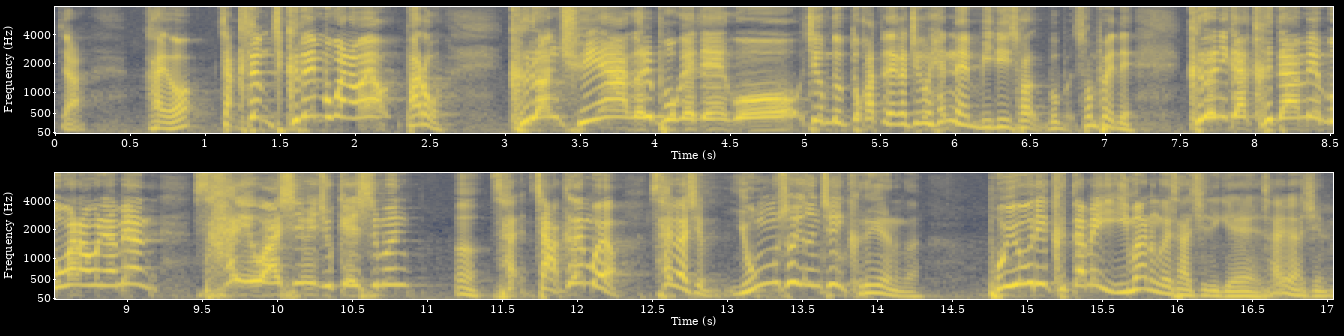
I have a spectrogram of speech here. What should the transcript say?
자 가요. 자 그다음 그다음 뭐가 나와요? 바로 그런 죄악을 보게 되고 지금도 똑같아 내가 지금 했네 미리 서, 뭐, 선포했네. 그러니까 그 다음에 뭐가 나오냐면 사유하심이 죽게 있으면 어, 사, 자 그다음 뭐요? 사유하심 용서의 은총이 그러게 하는 거야. 보혈이 그 다음에 임하는 거예요 사실 이게 사유하심.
